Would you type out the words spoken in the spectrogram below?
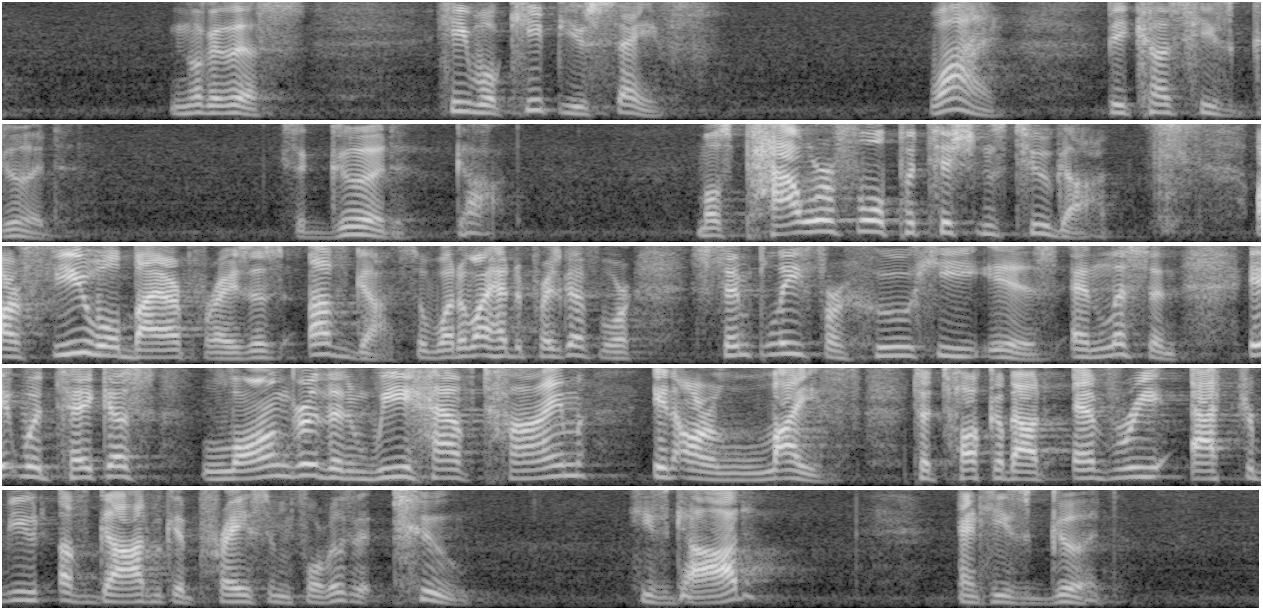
And look at this He will keep you safe. Why? Because He's good. He's a good God. Most powerful petitions to God are fueled by our praises of God. So, what do I have to praise God for? Simply for who He is. And listen, it would take us longer than we have time in our life to talk about every attribute of God we could praise Him for. We look at two He's God and He's good.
